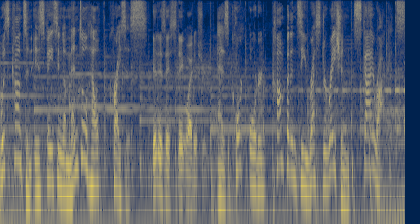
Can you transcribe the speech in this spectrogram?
Wisconsin is facing a mental health crisis. It is a statewide issue. As court ordered competency restoration skyrockets.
